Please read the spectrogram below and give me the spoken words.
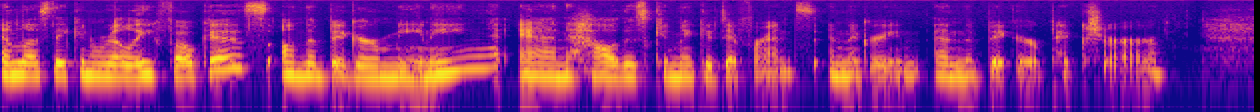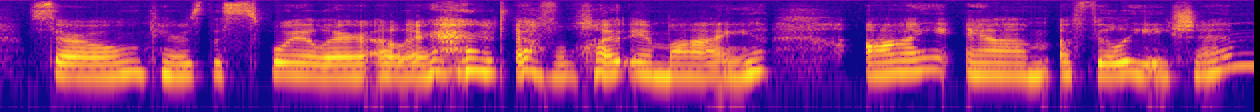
unless they can really focus on the bigger meaning and how this can make a difference in the green and the bigger picture. So here's the spoiler alert of what am I? I am affiliation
